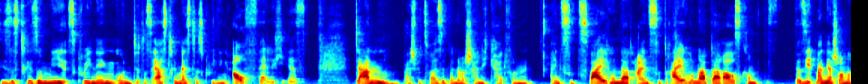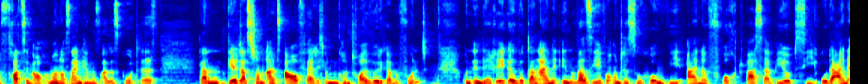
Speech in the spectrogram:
dieses Trisomie-Screening und das Ersttrimester-Screening auffällig ist, dann beispielsweise, wenn eine Wahrscheinlichkeit von 1 zu 200, 1 zu 300 daraus kommt, da sieht man ja schon, dass trotzdem auch immer noch sein kann, dass alles gut ist, dann gilt das schon als auffällig und ein kontrollwürdiger Befund. Und in der Regel wird dann eine invasive Untersuchung wie eine Fruchtwasserbiopsie oder eine,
